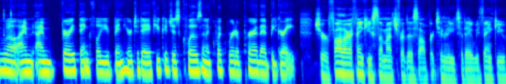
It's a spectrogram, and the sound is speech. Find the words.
Well, I'm I'm very thankful you've been here today. If you could just close in a quick word of prayer, that'd be great. Sure. Father, I thank you so much for this opportunity today. We thank you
